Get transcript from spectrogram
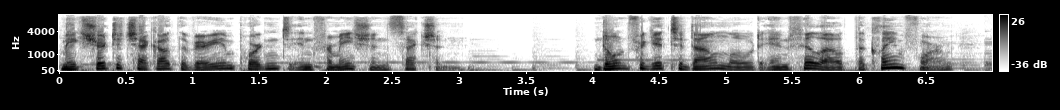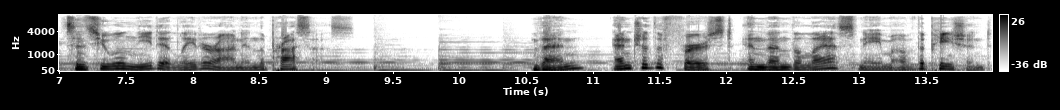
Make sure to check out the very important information section. Don't forget to download and fill out the claim form since you will need it later on in the process. Then, enter the first and then the last name of the patient,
